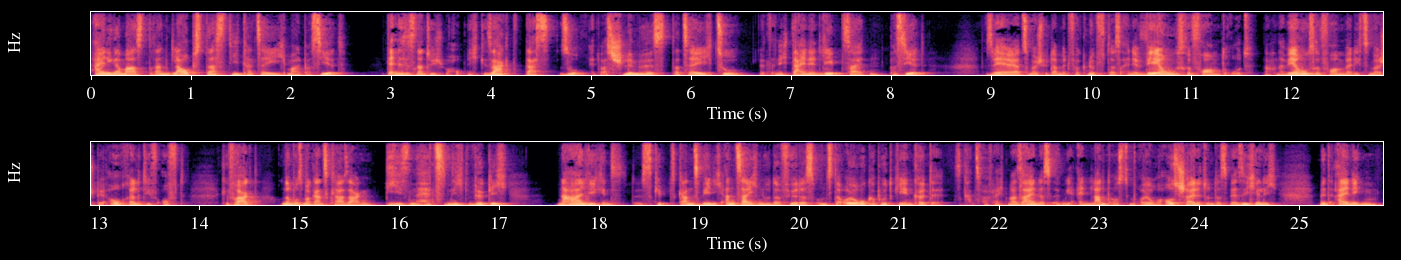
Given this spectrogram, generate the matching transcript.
einigermaßen dran glaubst, dass die tatsächlich mal passiert. Denn es ist natürlich überhaupt nicht gesagt, dass so etwas Schlimmes tatsächlich zu letztendlich deinen Lebzeiten passiert. Das wäre ja zum Beispiel damit verknüpft, dass eine Währungsreform droht. Nach einer Währungsreform werde ich zum Beispiel auch relativ oft gefragt. Und da muss man ganz klar sagen, die sind jetzt nicht wirklich naheliegend. Es gibt ganz wenig Anzeichen nur dafür, dass uns der Euro kaputt gehen könnte. Es kann zwar vielleicht mal sein, dass irgendwie ein Land aus dem Euro ausscheidet und das wäre sicherlich mit einigen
